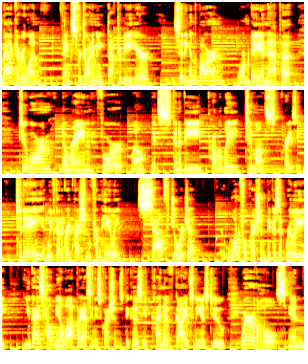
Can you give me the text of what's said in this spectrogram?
back, everyone. Thanks for joining me. Dr. B here, sitting in the barn, warm day in Napa. Too warm, no rain for, well, it's going to be probably two months. Crazy. Today, we've got a great question from Haley, South Georgia. Wonderful question because it really, you guys help me a lot by asking these questions because it kind of guides me as to where are the holes in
